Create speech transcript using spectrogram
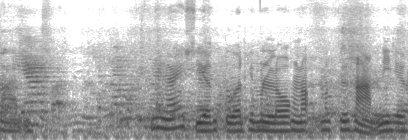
ห่านนี่ไงเสียงตัวที่มันร้องเนาะมันคือห่านนี่เอง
